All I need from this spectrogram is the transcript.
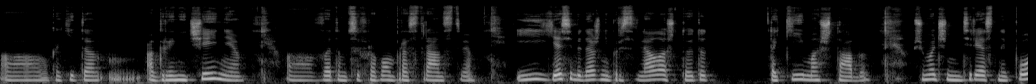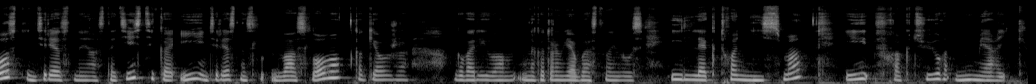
а, какие-то ограничения в этом цифровом пространстве. И я себе даже не представляла, что это такие масштабы. В общем, очень интересный пост, интересная статистика и интересные два слова, как я уже говорила, на котором я бы остановилась. Электронизм и фрактур numérique.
